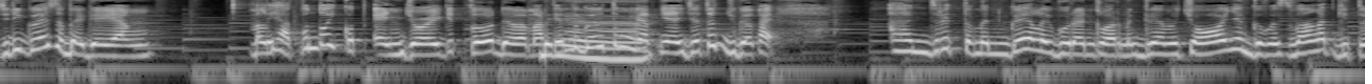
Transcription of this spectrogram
jadi gue sebagai yang melihat pun tuh ikut enjoy gitu dalam artian tuh gue Bener. tuh ngeliatnya aja tuh juga kayak anjrit temen gue liburan ke luar negeri sama cowoknya gemes banget gitu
